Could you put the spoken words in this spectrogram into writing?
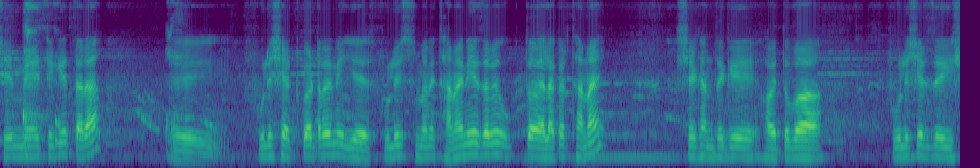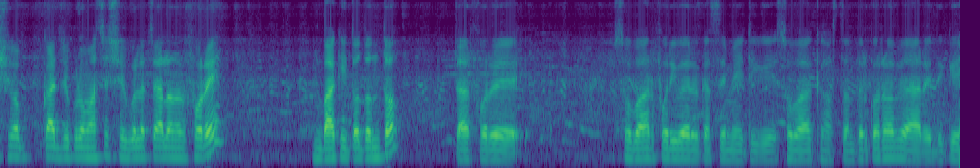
সেই মেয়েটিকে তারা এই পুলিশ হেডকোয়ার্টারে নিয়ে ইয়ে পুলিশ মানে থানায় নিয়ে যাবে, উক্ত এলাকার থানায়। সেখান থেকে হয়তোবা পুলিশের যে সব কার্যক্রম আছে, সেগুলো চালানোর পরে বাকি তদন্ত তারপরে সোবার পরিবারের কাছে মেয়েটিকে সোবাকে হস্তান্তর করা হবে। আর এদিকে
